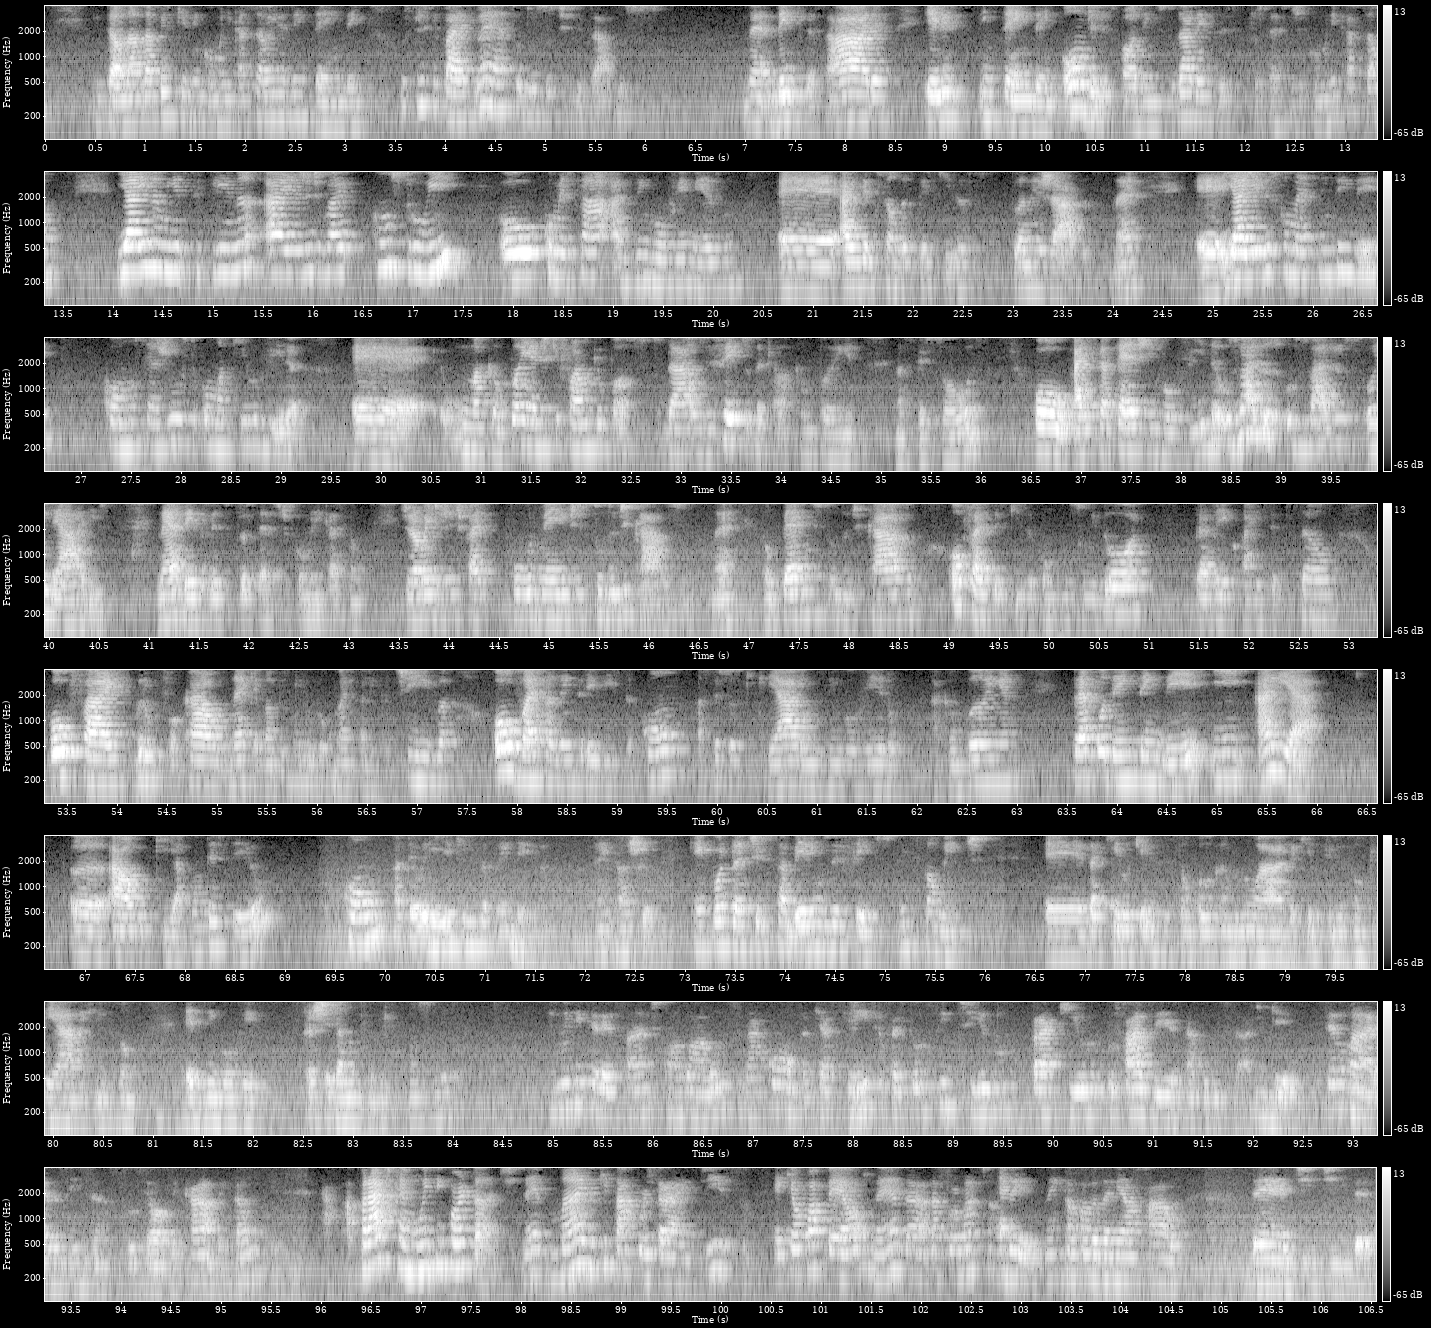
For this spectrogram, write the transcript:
Então, na, na pesquisa em comunicação, eles entendem os principais métodos utilizados né, dentro dessa área, eles entendem onde eles podem estudar dentro desse processo de comunicação. E aí na minha disciplina, aí a gente vai construir ou começar a desenvolver mesmo é, a execução das pesquisas planejadas, né? É, e aí eles começam a entender como se ajusta, como aquilo vira é, uma campanha, de que forma que eu posso estudar os efeitos daquela campanha nas pessoas ou a estratégia envolvida, os vários, os vários olhares né, dentro desse processo de comunicação. Geralmente a gente faz por meio de estudo de caso. Né? Então, pega um estudo de caso, ou faz pesquisa com o consumidor para ver a recepção, ou faz grupo focal, né, que é uma pesquisa um pouco mais qualitativa, ou vai fazer entrevista com as pessoas que criaram, desenvolveram a campanha, para poder entender e aliar uh, algo que aconteceu com a teoria que eles aprenderam. Né? Então, acho que é importante eles saberem os efeitos, principalmente, é, daquilo que eles estão colocando no ar, daquilo que eles vão criar, que eles vão é, desenvolver para chegar no público consumidor. É muito interessante quando o aluno se dá conta que a ciência faz todo sentido para aquilo, para o fazer da publicidade. Uhum. Porque, sendo uma área da ciência social aplicada, então a prática é muito importante, né? Mas o que está por trás disso é que é o papel né, da, da formação é. deles. Né? Então, quando a Daniela fala de, de, de,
